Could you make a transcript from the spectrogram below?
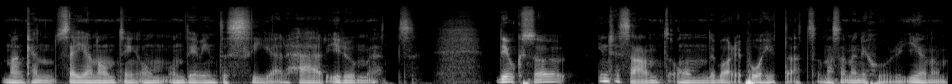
man kan säga någonting om, om det vi inte ser här i rummet. Det är också intressant om det bara är påhittat. Och massa människor genom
